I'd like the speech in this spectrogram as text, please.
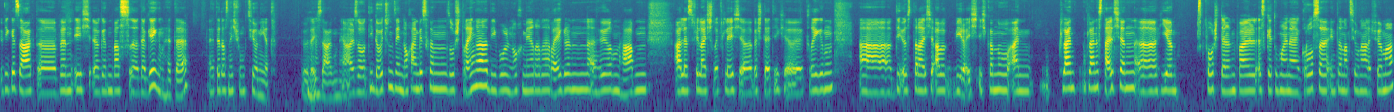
Wie gesagt, äh, wenn ich irgendwas äh, dagegen hätte, hätte das nicht funktioniert, würde mhm. ich sagen. Ja, also die Deutschen sind noch ein bisschen so strenger, die wollen noch mehrere Regeln äh, hören, haben, alles vielleicht schriftlich äh, bestätigt äh, kriegen. Äh, die Österreicher, aber wieder, ich, ich kann nur ein klein, kleines Teilchen äh, hier vorstellen, weil es geht um eine große internationale Firma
